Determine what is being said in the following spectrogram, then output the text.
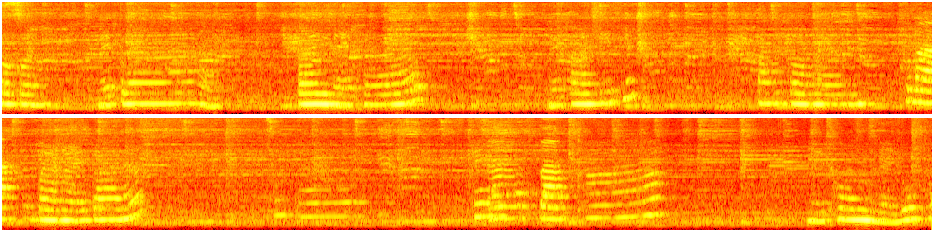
บอกก่อนไหนปลาปลาอยู่ไหนครับไหนปลาชี้สิ ไหนธงอยู่ไหนลูกธ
